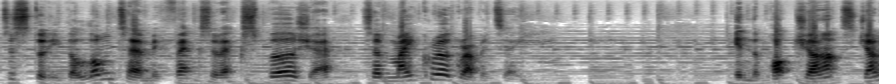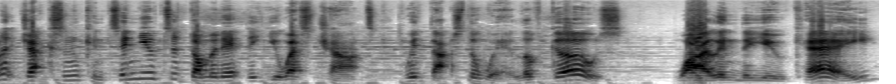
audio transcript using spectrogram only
to study the long term effects of exposure to microgravity. In the pop charts, Janet Jackson continued to dominate the US chart with That's the Way Love Goes, while in the UK,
